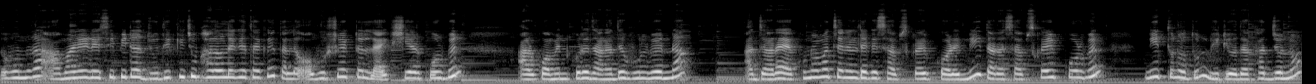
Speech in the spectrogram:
তো বন্ধুরা, আমার এই রেসিপিটা যদি কিছু ভালো লেগে থাকে, তাহলে অবশ্যই একটা লাইক শেয়ার করবেন। আর কমেন্ট করে জানাতে ভুলবেন না। আর যারা এখনও আমার চ্যানেলটাকে সাবস্ক্রাইব করেননি, তারা সাবস্ক্রাইব করবেন নিত্য নতুন ভিডিও দেখার জন্য।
